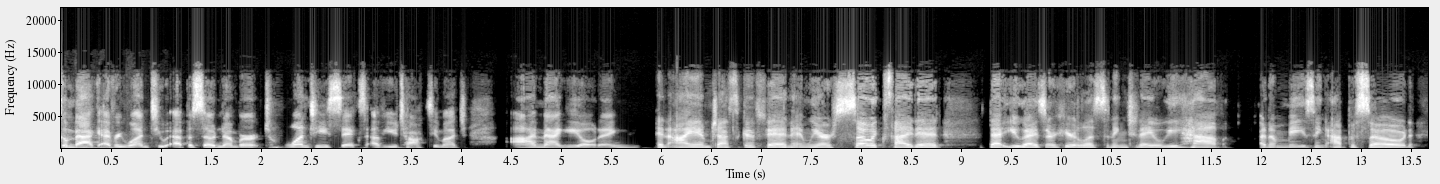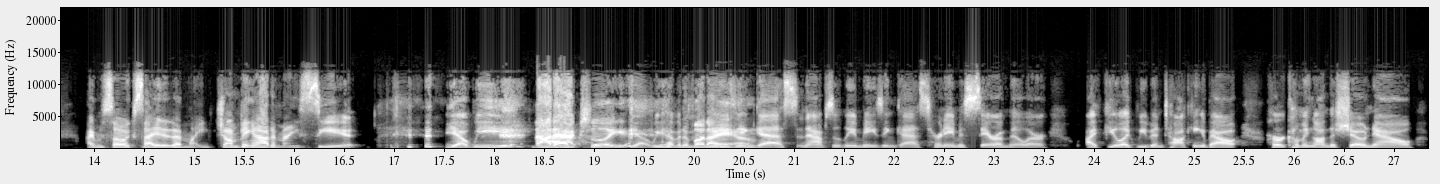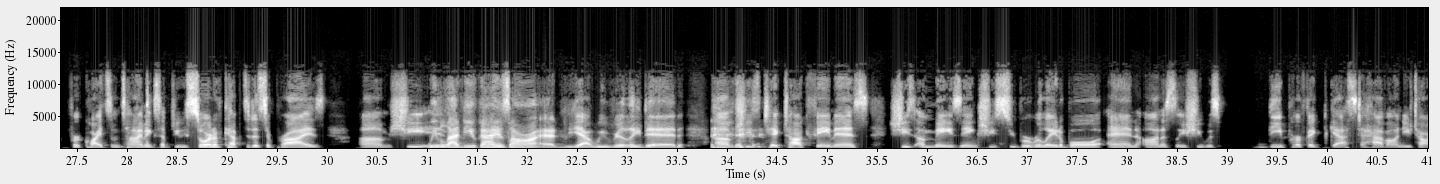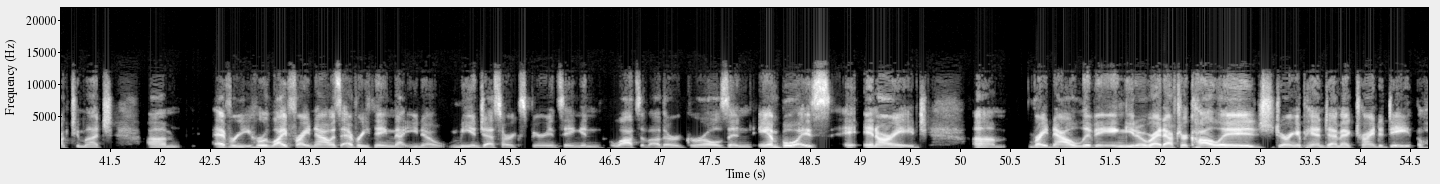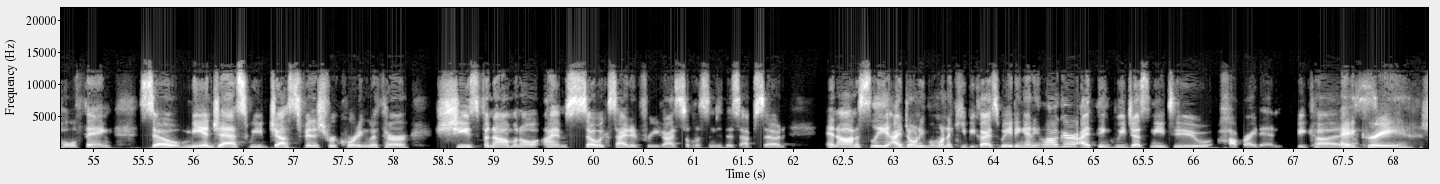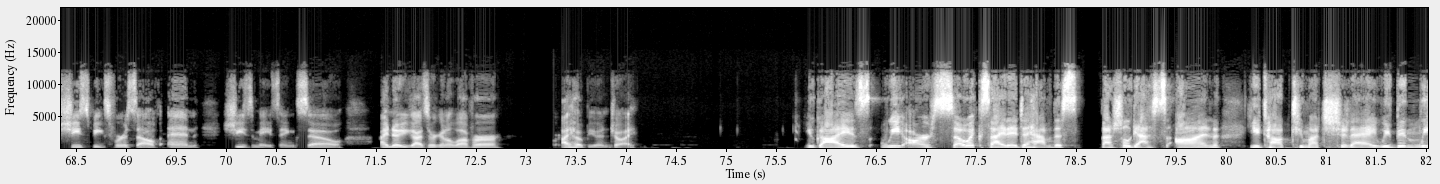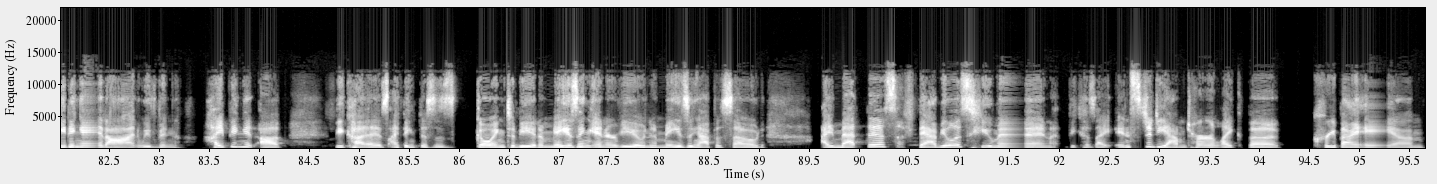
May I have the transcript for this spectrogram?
Welcome back, everyone, to episode number 26 of You Talk Too Much. I'm Maggie Olding. And I am Jessica Finn, and we are so excited that you guys are here listening today. We have an amazing episode. I'm so excited. I'm like jumping out of my seat. Yeah, we Not have- actually. Yeah, we have an amazing guest, an absolutely amazing guest. Her name is Sarah Miller. I feel like we've been talking about her coming on the show now for quite some time, except we sort of kept it a surprise. Um, she We is- led you guys on. Yeah, we really did. Um, she's TikTok famous. She's amazing. She's super relatable, and honestly, she was the perfect guest to have on. You talk too much. Um, every her life right now is everything that you know me and Jess are experiencing, and lots of other girls and and boys in our age. Um, right now living you know right after college during a pandemic trying to date the whole thing so me and jess we just finished recording with her she's phenomenal i am so excited for you guys to listen to this episode and honestly, I don't even want to keep you guys waiting any longer. I think we just need to hop right in because I agree. She speaks for herself and she's amazing. So I know you guys are going to love her. I hope you enjoy. You guys, we are so excited to have this special guest on You Talk Too Much today. We've been leading it on, we've been hyping it up because I think this is going to be an amazing interview, an amazing episode. I met this fabulous human because I insta DM'd her like the creep I am.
